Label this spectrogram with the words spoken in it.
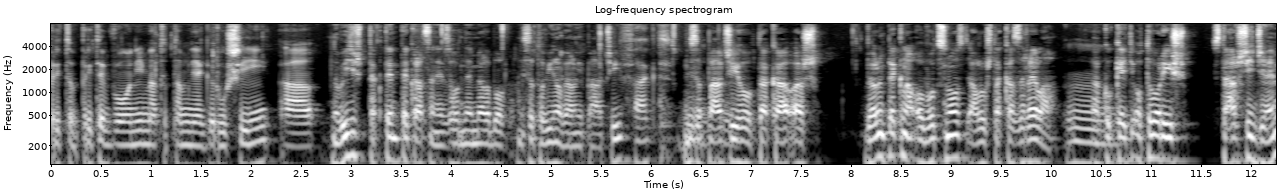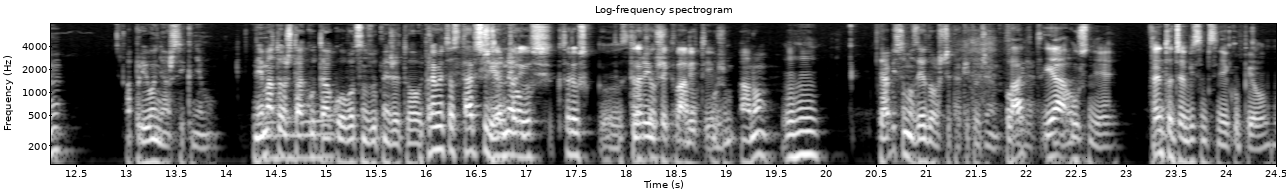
Pri, to, pri tej vôni ma to tam nejak ruší a No vidíš, tak tentokrát sa nezhodneme, lebo mne sa to víno veľmi páči. fakt, Mne sa páči jeho taká až veľmi pekná ovocnosť, ale už taká zrelá. Mm. Ako keď otvoríš starší džem a privoňaš si k nemu. Nemá to až takú, takú ovocnosť úplne, že toho pre mňa to starší džem, ktorý už, ktorý už stratil tie kvality. Áno, áno. Ja by som ho zjedol ešte takýto džem. Fakt? Ja už nie. Tento džem by som si nekúpil.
